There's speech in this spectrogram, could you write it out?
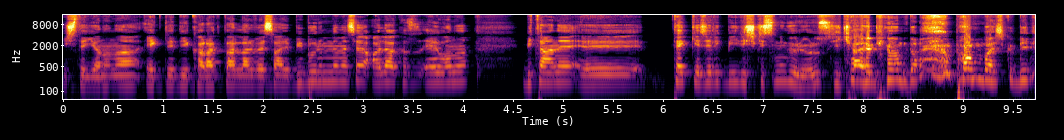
işte yanına eklediği karakterler vesaire. Bir bölümde mesela alakasız Eva'nın bir tane e, tek gecelik bir ilişkisini görüyoruz. Hikaye bir anda bambaşka bir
